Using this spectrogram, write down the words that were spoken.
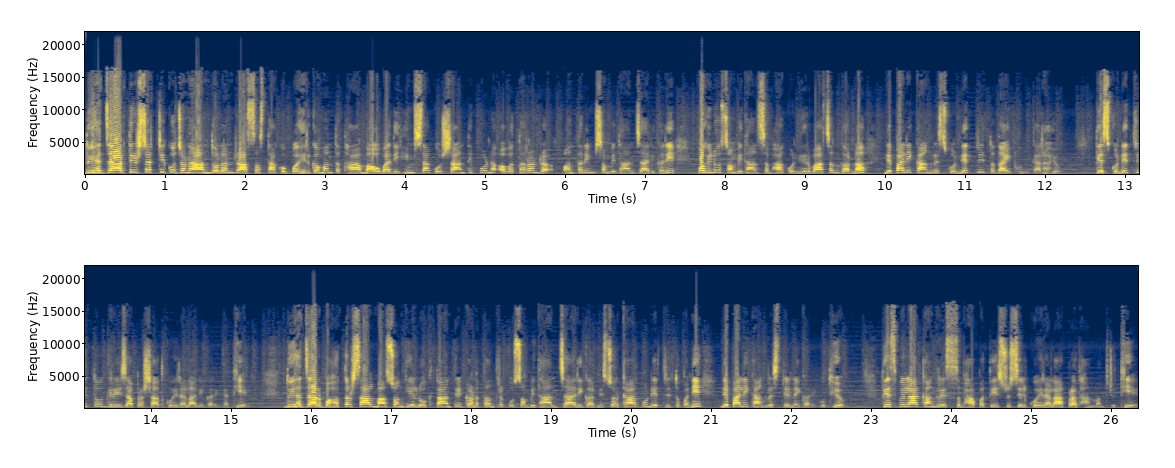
दुई हजार त्रिसठीको जनआन्दोलन राज संस्थाको बहिर्गमन तथा माओवादी हिंसाको शान्तिपूर्ण अवतरण र अन्तरिम संविधान जारी गरी पहिलो संविधान सभाको निर्वाचन गर्न नेपाली काङ्ग्रेसको नेतृत्वदायी भूमिका रह्यो। त्यसको नेतृत्व गिरिजा प्रसाद कोइरालाले गरेका थिए। दुई हजार बहत्तर सालमा संघीय लोकतान्त्रिक गणतन्त्रको संविधान जारी गर्ने सरकारको नेतृत्व पनि नेपाली काङ्ग्रेसले नै गरेको थियो। त्यसबेला काङ्ग्रेस सभापति सुशील कोइराला प्रधानमन्त्री थिए।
